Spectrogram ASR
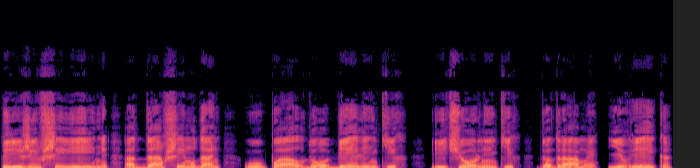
переживший веяние, отдавший ему дань, упал до беленьких и черненьких, до драмы «Еврейка»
